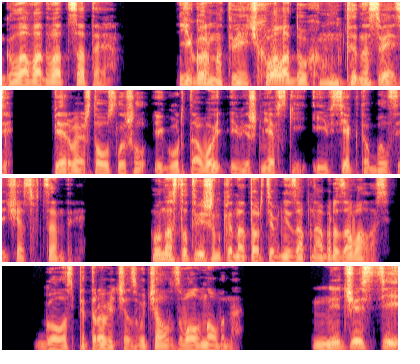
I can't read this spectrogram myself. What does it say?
Глава 20. «Егор Матвеевич, хвала духу, ты на связи!» Первое, что услышал и Гуртовой, и Вишневский, и все, кто был сейчас в центре. «У нас тут вишенка на торте внезапно образовалась!» Голос Петровича звучал взволнованно. «Не чести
